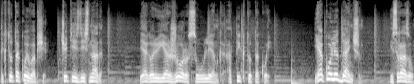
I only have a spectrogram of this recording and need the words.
Ты кто такой вообще? Что тебе здесь надо? Я говорю, я Жора Сауленко, а ты кто такой? Я Коля Даньшин. И сразу,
